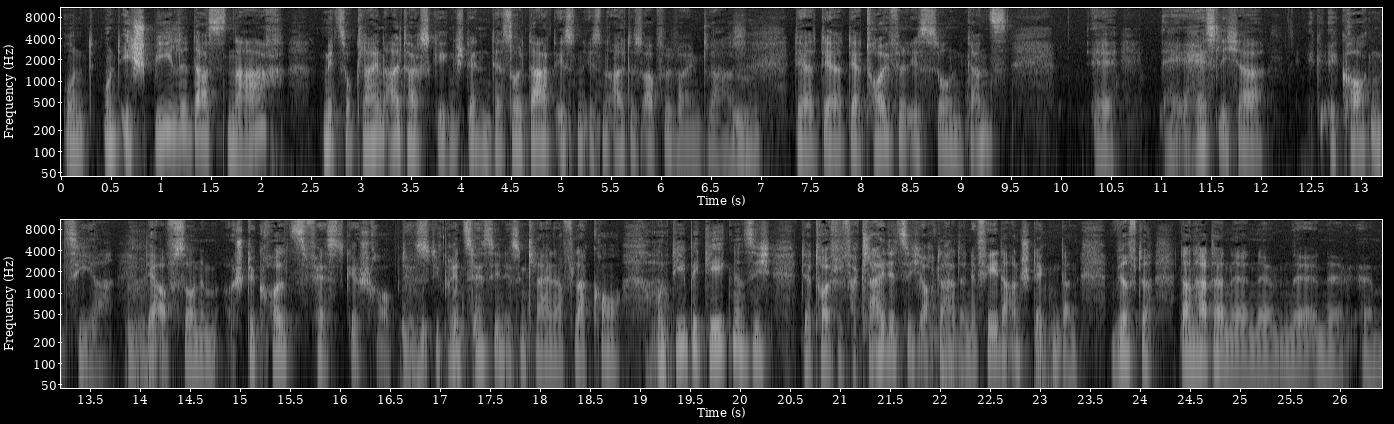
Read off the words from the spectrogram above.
Und, und ich spiele das nach mit so kleinen Alltagsgegenständen. Der Soldat ist ein, ist ein altes Apfelweinglas. Mhm. Der, der, der Teufel ist so ein ganz äh, hässlicher Korkenzieher, mhm. der auf so einem Stück Holz festgeschraubt mhm. ist. Die Prinzessin ist ein kleiner Flakon. Ah. Und die begegnen sich, der Teufel verkleidet sich auch, da hat er eine Feder anstecken, dann wirft er, dann hat er eine, eine, eine, eine, ähm,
